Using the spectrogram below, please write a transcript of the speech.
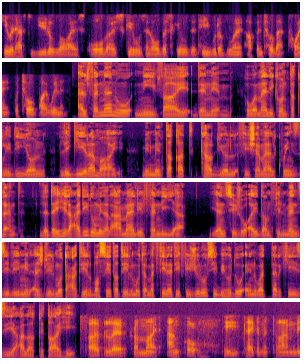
he would have to utilize all those skills and all the skills that he would have learnt up until that point were taught by women. الفنان نيفاي دينيم هو مالك تقليدي لجيرا ماي من منطقة كارديول في شمال كوينزلاند لديه العديد من الأعمال الفنية ينسج أيضا في المنزل من أجل المتعة البسيطة المتمثلة في الجلوس بهدوء والتركيز على قطعه I've learned from my uncle. He's taken the time to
